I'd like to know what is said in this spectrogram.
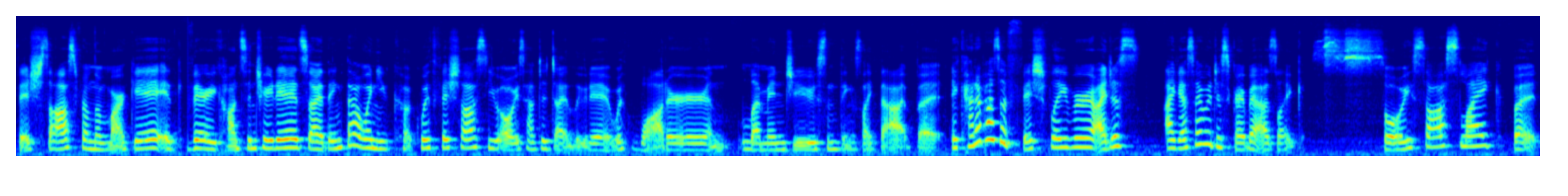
fish sauce from the market, it's very concentrated. So I think that when you cook with fish sauce, you always have to dilute it with water and lemon juice and things like that. But it kind of has a fish flavor. I just, I guess I would describe it as like soy sauce like, but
